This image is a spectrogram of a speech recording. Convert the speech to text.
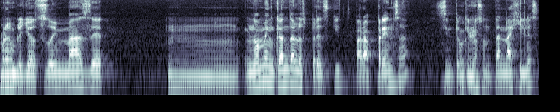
por ejemplo, yo soy más de... mm, no me encantan los press kits para prensa, siento que Ok. no son tan ágiles.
